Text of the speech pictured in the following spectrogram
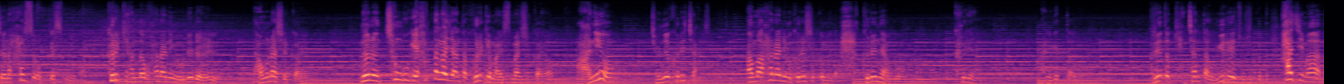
저는 할 수 없겠습니다. 그렇게 한다고 하나님이 우리를 나무나실까요? 너는 천국에 합당하지 않다고 그렇게 말씀하실까요? 아니요. 전혀 그렇지 않습니다. 아마 하나님은 그러실 겁니다. 아, 그러냐고. 그래. 알겠다고. 그래도 괜찮다고 위로해 주실 겁니다. 하지만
